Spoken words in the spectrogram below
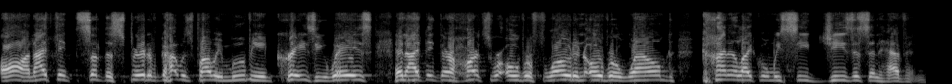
awe. And I think the Spirit of God was probably moving in crazy ways. And I think their hearts were overflowed and overwhelmed, kind of like when we see Jesus in heaven.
